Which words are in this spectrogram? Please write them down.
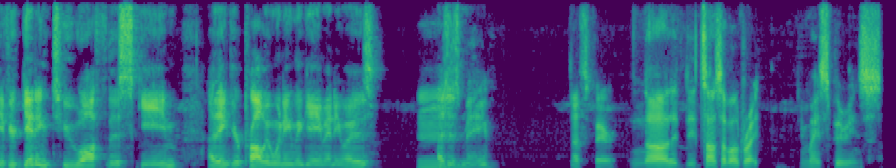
if you're getting two off this scheme, I think you're probably winning the game anyways. That's Mm, just me. that's fair. No, it, it sounds about right in my experience.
